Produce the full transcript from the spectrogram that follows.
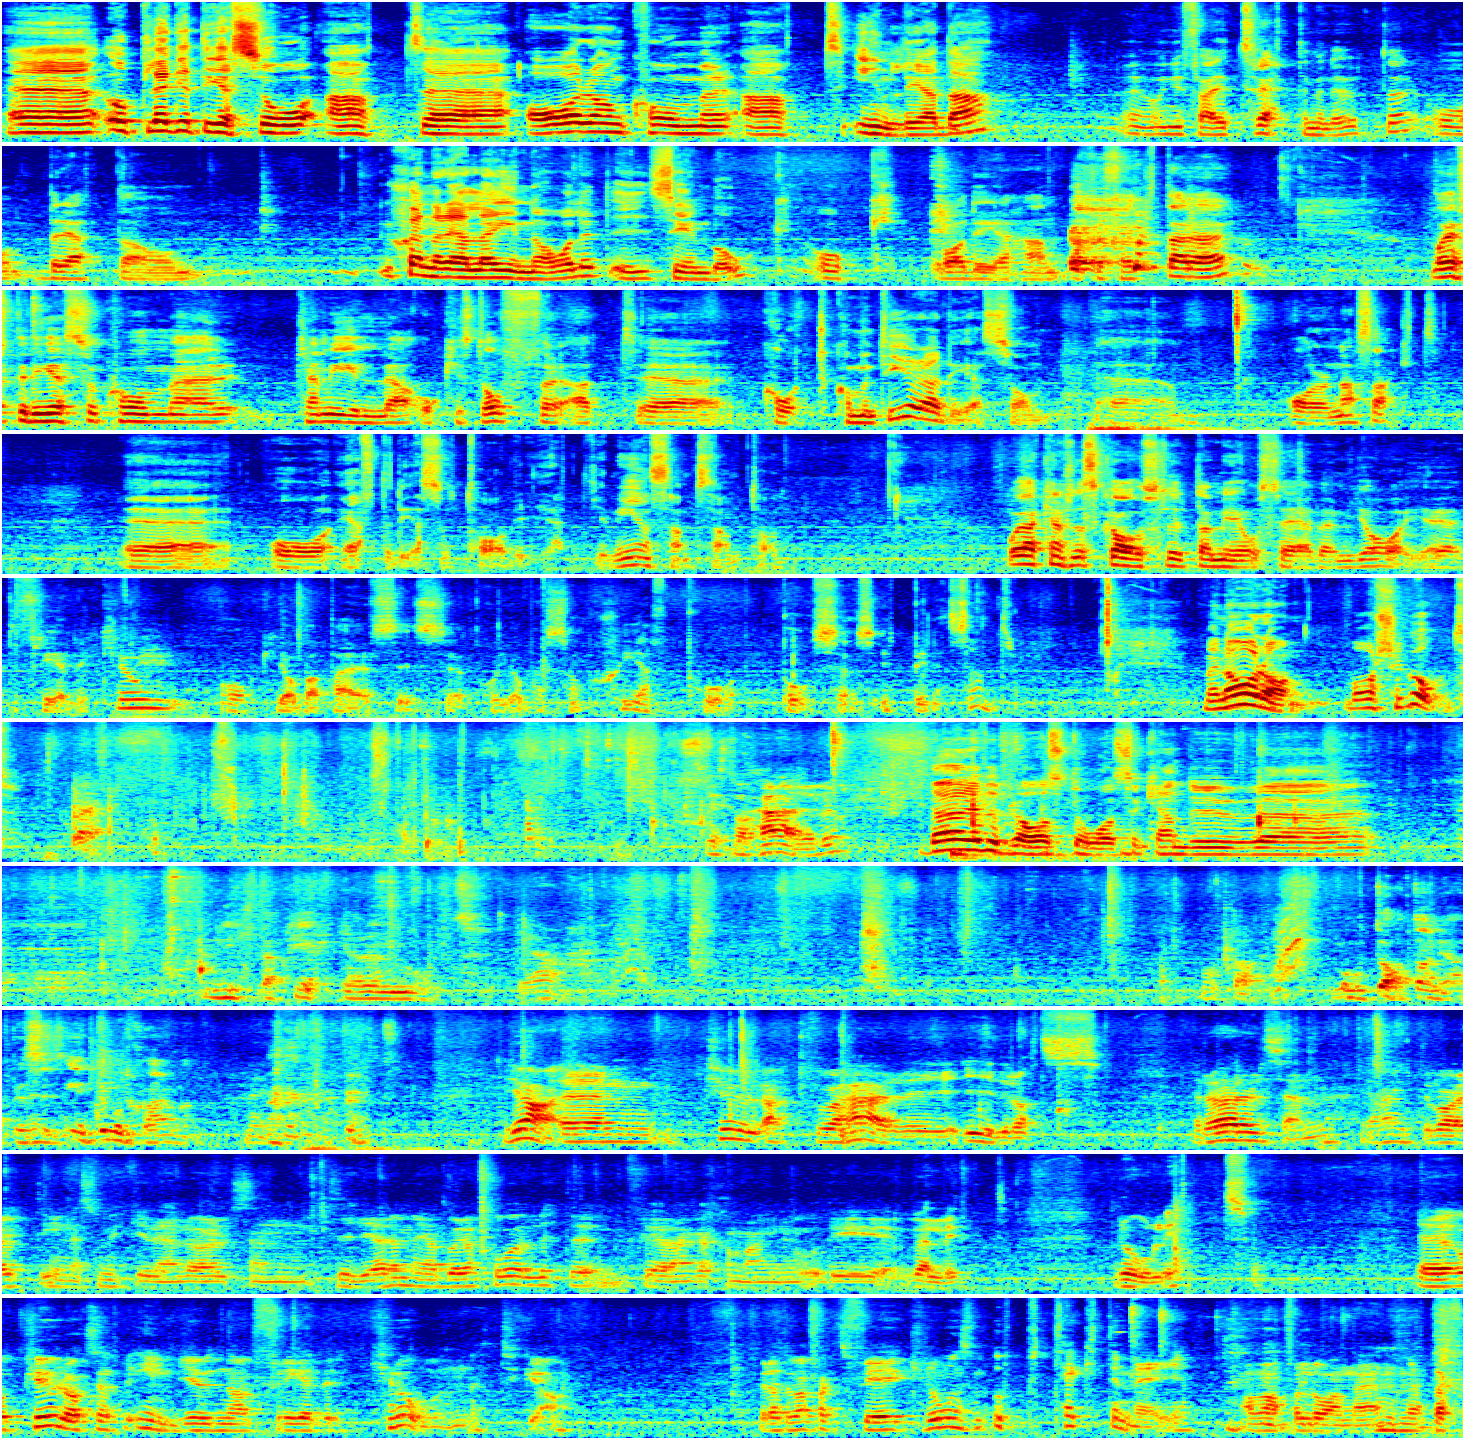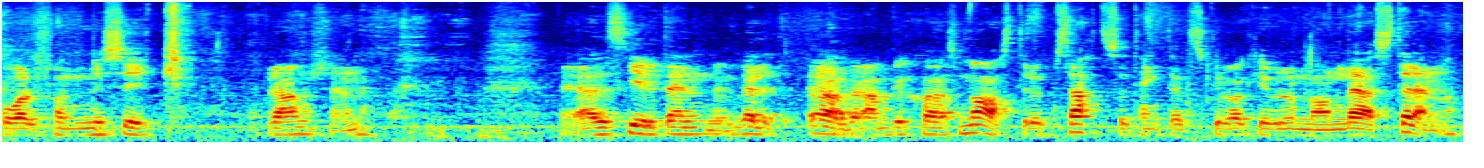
Eh, upplägget är så att eh, Aron kommer att inleda eh, ungefär 30 minuter och berätta om det generella innehållet i sin bok och vad det är han förfäktar där. Och efter det så kommer Camilla och Kristoffer att eh, kort kommentera det som Aron har sagt. Eh, och efter det så tar vi ett gemensamt samtal. Och jag kanske ska avsluta med att säga vem jag är. Jag heter Fredrik Kron och jobbar på RFSISU och jobbar som chef på Bosöns utbildningscentrum. Men Aron, varsågod. Ska jag stå här eller? Där är det bra att stå så kan du eh, rikta pekaren mot, Ja. Mot datorn mot datorn, ja precis. Inte mot skärmen. Nej. Ja, um, kul att få vara här i idrottsrörelsen. Jag har inte varit inne så mycket i den rörelsen tidigare men jag börjar få lite fler engagemang nu och det är väldigt roligt. Uh, och kul också att bli inbjuden av Fredrik Kron, tycker jag. För att det var faktiskt Fredrik Kron som upptäckte mig, om man får låna en metafor från musikbranschen. Jag hade skrivit en väldigt överambitiös masteruppsats och tänkte att det skulle vara kul om någon läste den.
